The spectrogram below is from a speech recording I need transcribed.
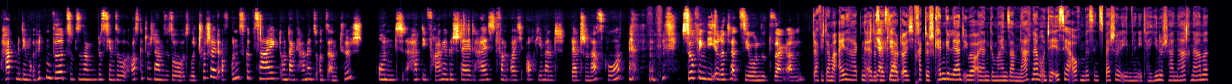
hat mit dem Hüttenwirt sozusagen ein bisschen so ausgetauscht, haben sie so, so getuschelt, auf uns gezeigt und dann kam er zu uns am Tisch und hat die Frage gestellt, heißt von euch auch jemand Bertonasco? so fing die Irritation sozusagen an. Darf ich da mal einhaken? Äh, das ja, heißt, klar. ihr habt euch praktisch kennengelernt über euren gemeinsamen Nachnamen und der ist ja auch ein bisschen special, eben ein italienischer Nachname.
